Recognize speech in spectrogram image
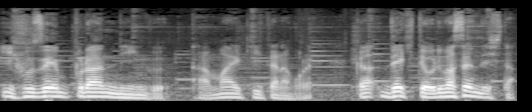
イフゼンプランニング。あ前聞いたなこれ。ができておりませんでした。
